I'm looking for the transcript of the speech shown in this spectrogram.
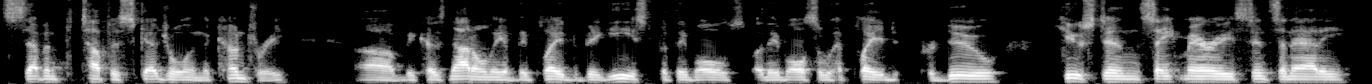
seventh toughest schedule in the country uh, because not only have they played the Big East, but they've also they've also have played Purdue, Houston, St. Mary's, Cincinnati,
